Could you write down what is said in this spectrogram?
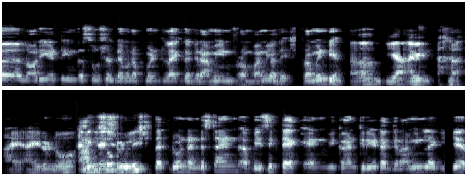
uh, laureate in the social development like the Grameen from bangladesh from india um yeah i mean i i don't know i Are mean we so foolish be. that don't understand a basic tech and we can't create a Grameen like yeah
